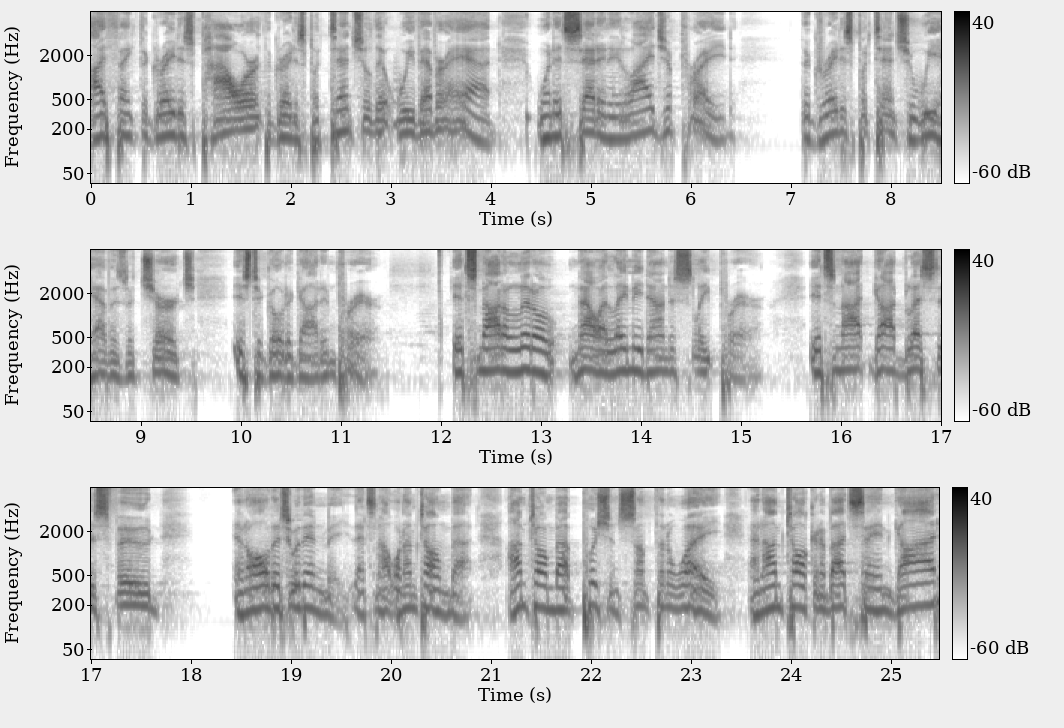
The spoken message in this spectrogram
I think the greatest power, the greatest potential that we've ever had, when it said and Elijah prayed, the greatest potential we have as a church is to go to God in prayer. It's not a little, now I lay me down to sleep prayer. It's not, God bless this food and all that's within me. That's not what I'm talking about. I'm talking about pushing something away. And I'm talking about saying, God,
